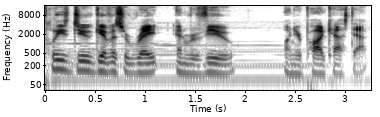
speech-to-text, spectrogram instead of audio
Please do give us a rate and review on your podcast app.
